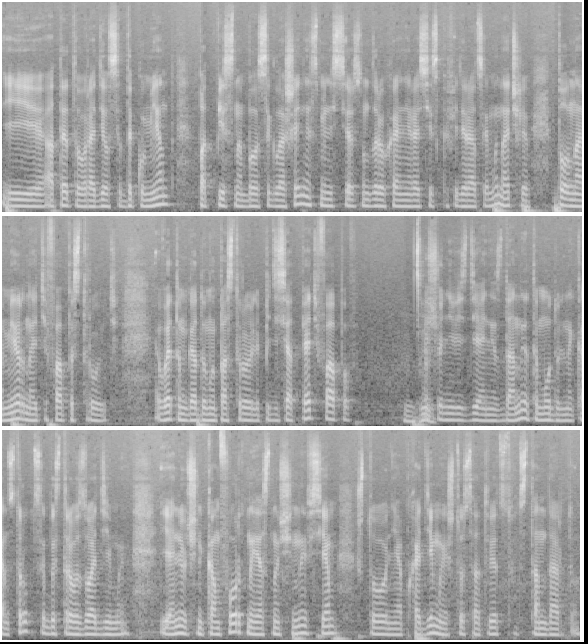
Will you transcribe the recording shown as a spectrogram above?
И от этого родился документ, подписано было соглашение с Министерством здравоохранения Российской Федерации. Мы начали полномерно эти ФАПы строить. В этом году мы построили 55 ФАПов. Угу. Еще не везде они сданы. Это модульные конструкции, быстро возводимые. И они очень комфортны и оснащены всем, что необходимо и что соответствует стандарту.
